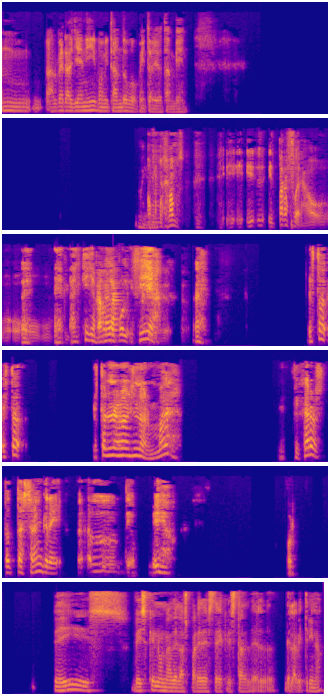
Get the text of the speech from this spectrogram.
mm, al ver a Jenny vomitando, vomito yo también. Vamos, vamos. Ir, ir- ir para afuera. O, o- Eh, eh, hay que llamar a la policía. Eh, Eh, esto, esto, esto no es normal. Fijaros, tanta sangre. Oh, Dios mío. Veis, veis que en una de las paredes de cristal del- de la vitrina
